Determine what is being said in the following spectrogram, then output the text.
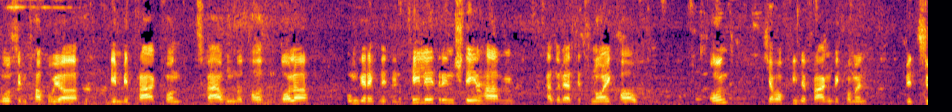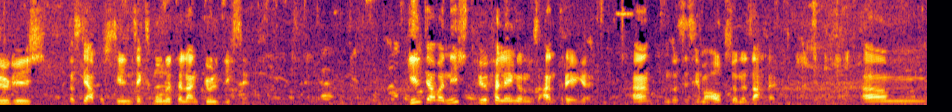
muss im Tabu den Betrag von 200.000 Dollar umgerechnet in Tele drin stehen haben. Also wer es jetzt neu kauft. Und ich habe auch viele Fragen bekommen bezüglich, dass die Apostillen sechs Monate lang gültig sind gilt aber nicht für Verlängerungsanträge. Ja? Und das ist immer auch so eine Sache. Ähm,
